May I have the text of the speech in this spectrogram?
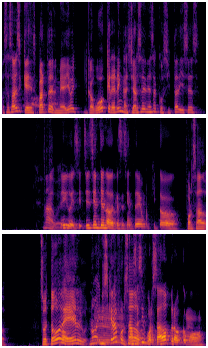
O sea, sabes que es parte del medio y que querer engancharse en esa cosita dices, nada, güey. Sí, güey, sí, sí, sí entiendo que se siente un poquito... Forzado. Sobre todo No, de él. No, ni siquiera mm, forzado. No sé si forzado, pero como...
